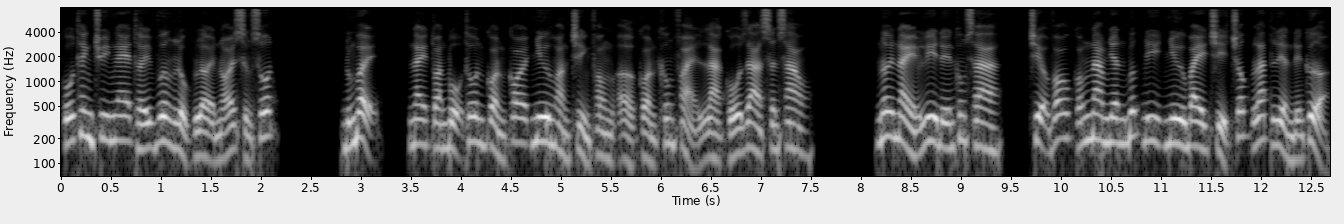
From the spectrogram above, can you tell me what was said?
cố thanh truy nghe thấy vương lục lời nói sửng sốt. Đúng vậy, nay toàn bộ thôn còn coi như hoàn chỉnh phòng ở còn không phải là cố ra sân sao. Nơi này ly đến không xa, triệu võ có nam nhân bước đi như bay chỉ chốc lát liền đến cửa.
